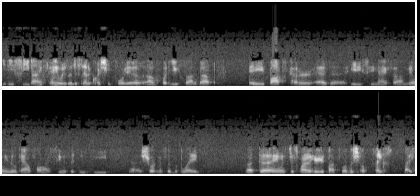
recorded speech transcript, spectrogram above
EDC knife. Anyways, I just had a question for you of what you thought about a box cutter as a EDC knife. Um, the only real downfall I see with it is the uh, shortness of the blade. But uh, anyways, just wanted to hear your thoughts. Love the show. Thanks. Bye.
